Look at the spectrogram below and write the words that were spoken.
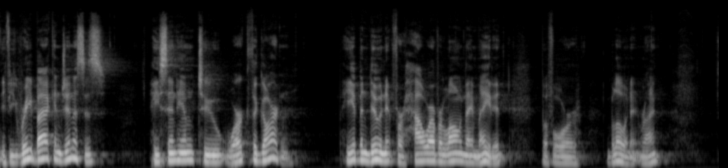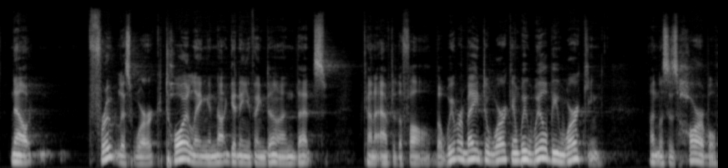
If you read back in Genesis, he sent him to work the garden. He had been doing it for however long they made it before blowing it, right? Now, fruitless work, toiling and not getting anything done, that's kind of after the fall. But we were made to work and we will be working. I know this is horrible.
